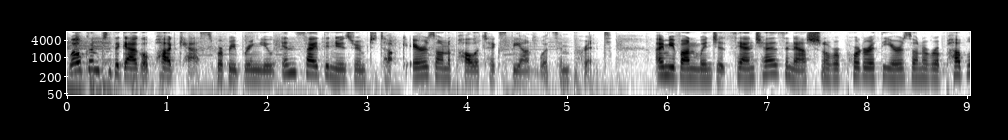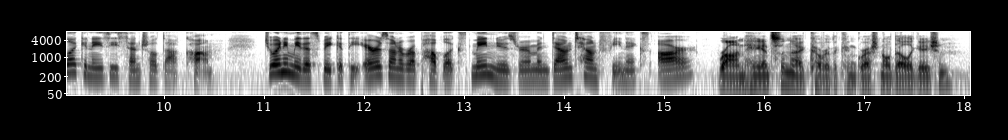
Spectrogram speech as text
Welcome to the Gaggle Podcast, where we bring you inside the newsroom to talk Arizona politics beyond what's in print. I'm Yvonne Wingett Sanchez, a national reporter at the Arizona Republic and azcentral.com. Joining me this week at the Arizona Republic's main newsroom in downtown Phoenix are Ron Hansen, I cover the congressional delegation.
